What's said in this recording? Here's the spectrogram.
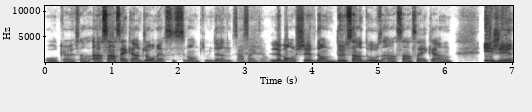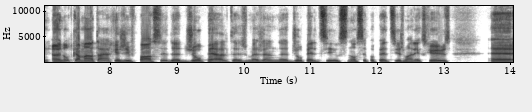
aucun sens. En 150 jours, merci Simon qui me donne 150. le bon chiffre. Donc 212 en 150. Et j'ai un autre commentaire que j'ai vu passer de Joe Pelt, j'imagine euh, Joe Pelletier, ou sinon c'est pas Pelletier, je m'en excuse. Euh,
